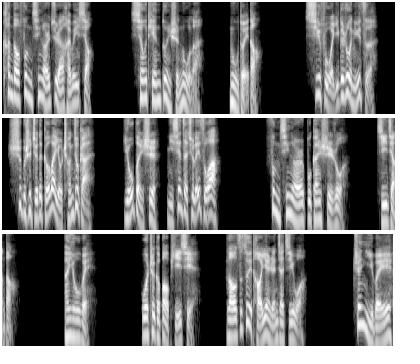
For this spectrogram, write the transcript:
看到凤青儿居然还微笑，萧天顿时怒了，怒怼道：“欺负我一个弱女子，是不是觉得格外有成就感？有本事你现在去雷族啊！”凤青儿不甘示弱，激将道：“哎呦喂！”我这个暴脾气，老子最讨厌人家激我。真以为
